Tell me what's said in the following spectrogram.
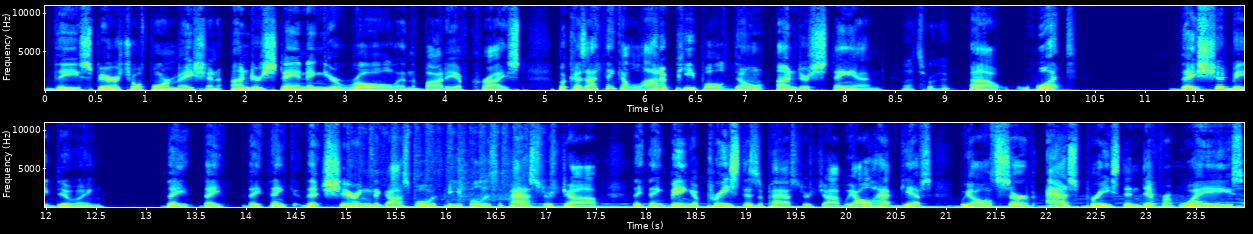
the spiritual formation, understanding your role in the body of Christ, because I think a lot of people don't understand That's right. uh, what they should be doing. They they they think that sharing the gospel with people is the pastor's job. They think being a priest is a pastor's job. We all have gifts. We all serve as priests in different ways,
